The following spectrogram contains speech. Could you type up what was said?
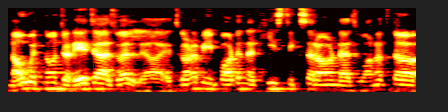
now with no Jadeja as well, uh, it's going to be important that he sticks around as one of the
